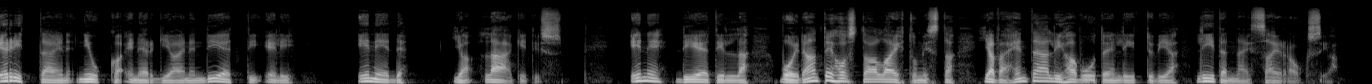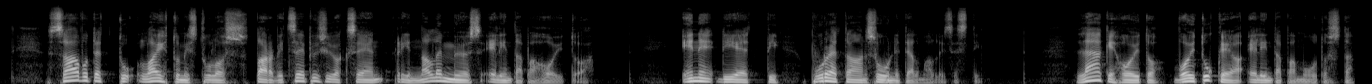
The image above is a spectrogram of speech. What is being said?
erittäin niukkaenergiainen dietti eli ENED ja lääkitys. ENE-dietillä voidaan tehostaa laihtumista ja vähentää lihavuuteen liittyviä liitännäissairauksia. Saavutettu laihtumistulos tarvitsee pysyäkseen rinnalle myös elintapahoitoa. ENE-dietti puretaan suunnitelmallisesti. Lääkehoito voi tukea elintapamuutosta.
